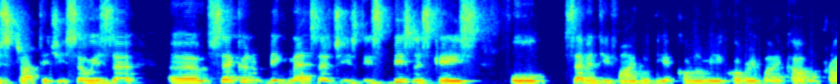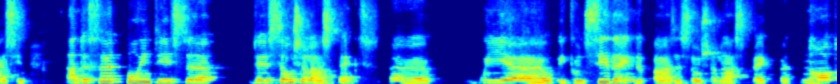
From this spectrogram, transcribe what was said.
strategy. So it's a second big message is this business case for 75 of the economy covered by carbon pricing. And the third point is the social aspect. Uh, we uh, we consider in the past the social aspect, but not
